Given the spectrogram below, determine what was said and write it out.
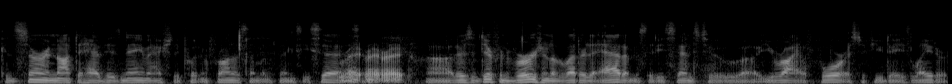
concerned not to have his name actually put in front of some of the things he says. Right, right, right. Uh, there's a different version of the letter to Adams that he sends to uh, Uriah Forrest a few days later.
